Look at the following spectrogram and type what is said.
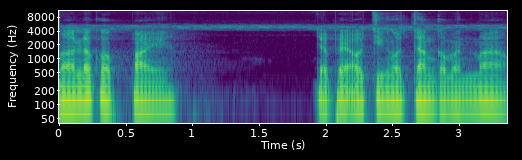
มาแล้วก็ไป อย่าไปเอาจริงเอาจังกับมันมาก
